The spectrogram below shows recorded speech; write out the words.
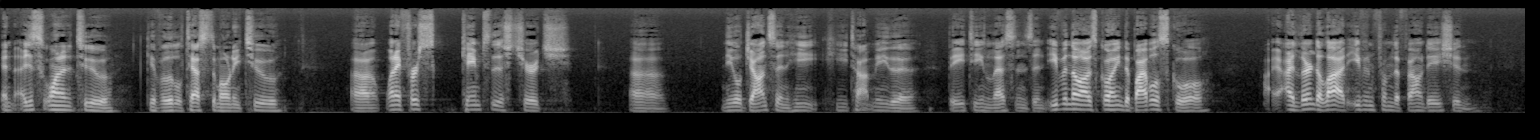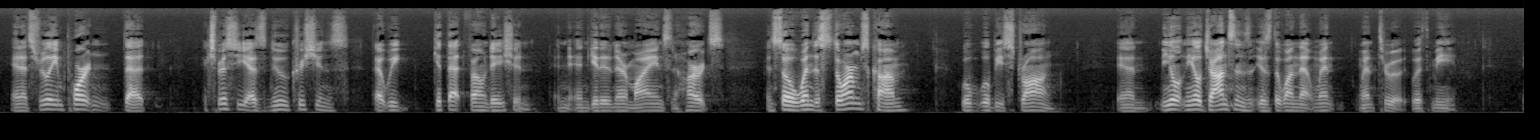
And I just wanted to give a little testimony too. Uh, when I first came to this church, uh, Neil Johnson, he, he taught me the, the 18 lessons. And even though I was going to Bible school, I, I learned a lot, even from the foundation. And it's really important that, especially as new Christians, that we get that foundation and, and get it in our minds and hearts. And so when the storms come, we'll, we'll be strong. And Neil, Neil Johnson is the one that went, went through it with me.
